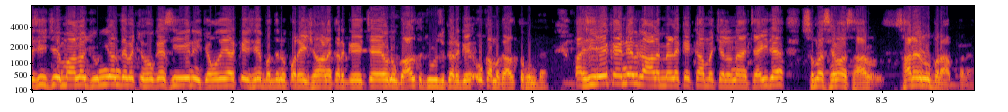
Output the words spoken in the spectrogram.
ਅਸੀਂ ਜੇ ਮੰਨ ਲਓ ਯੂਨੀਅਨ ਦੇ ਵਿੱਚ ਹੋ ਗਏ, ਅਸੀਂ ਇਹ ਨਹੀਂ ਚਾਹੁੰਦੇ ਯਾਰ ਕਿਸੇ ਬੰਦੇ ਨੂੰ ਪਰੇਸ਼ਾਨ ਕਰਕੇ, ਚਾਹੇ ਉਹਨੂੰ ਗਲਤ ਯੂਜ਼ ਕਰਕੇ, ਉਹ ਕੰਮ ਗਲਤ ਹੁੰਦਾ। ਅਸੀਂ ਇਹ ਕਹਿੰਦੇ ਹਾਂ ਵੀ ਰਲ ਮਿਲ ਕੇ ਕੰਮ ਚੱਲਣਾ ਚਾਹੀਦਾ ਸਮੱਸਿਆਵਾਂ ਸਾਰ- ਸਾਰਿਆਂ ਨੂੰ ਬਰਾਬਰ ਹੈ।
